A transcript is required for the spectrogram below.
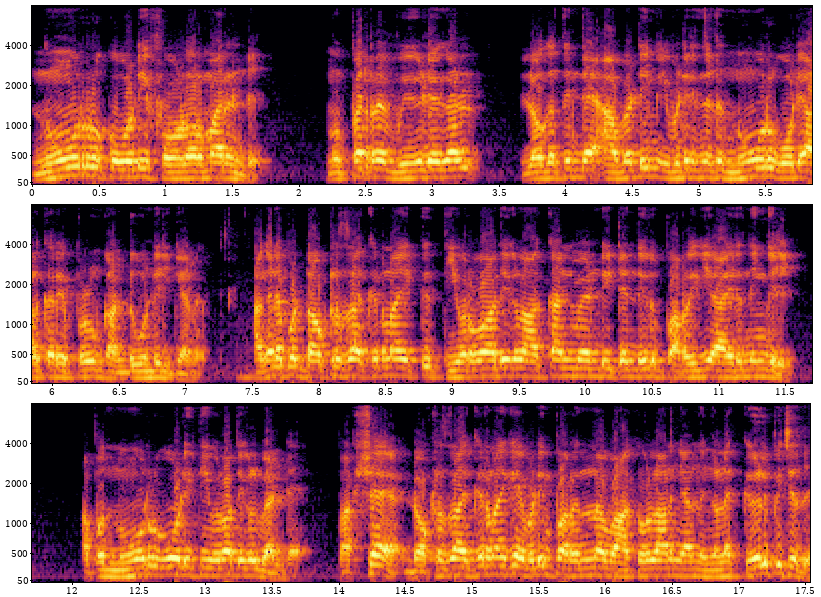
നൂറ് കോടി ഫോളോവർമാരുണ്ട്. മുപ്പരുടെ വീഡിയോകൾ ലോകത്തിന്റെ അവിടെയും ഇവിടെ ഇരുന്നിട്ട് നൂറ് കോടി ആൾക്കാർ എപ്പോഴും കണ്ടുകൊണ്ടിരിക്കുകയാണ്. അങ്ങനെ ഇപ്പോൾ ഡോക്ടർ ജാക്കിർ നായിക്ക് തീവ്രവാദികളാക്കാൻ വേണ്ടിയിട്ട് എന്തെങ്കിലും പറയുകയായിരുന്നെങ്കിൽ അപ്പൊ നൂറ് കോടി തീവ്രവാദികൾ വേണ്ടേ? പക്ഷേ ഡോക്ടർ സാക്കിർ നായിക്ക് എവിടെയും പറയുന്ന വാക്കുകളാണ് ഞാൻ നിങ്ങളെ കേൾപ്പിച്ചത്.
